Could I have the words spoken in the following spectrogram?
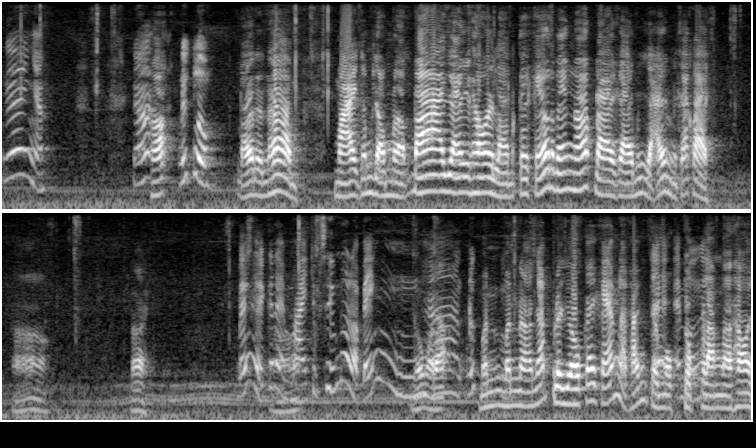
ghê nha đó, Đó. đứt luôn. Đại định thấy không? Mài trong vòng là 3 giây thôi là cây kéo nó bén ngót đây cài miếng giải mình cắt đây. Đó. Rồi. Bén thì cái này Đó. mài chút xíu nữa là bén đúng rồi đó. đứt mình mình à, nhấp lên vô cái cán là khoảng chừng một chục lần là thôi.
